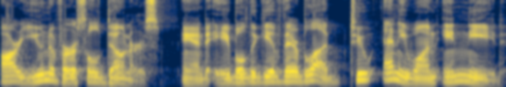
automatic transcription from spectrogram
are universal donors and able to give their blood to anyone in need.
